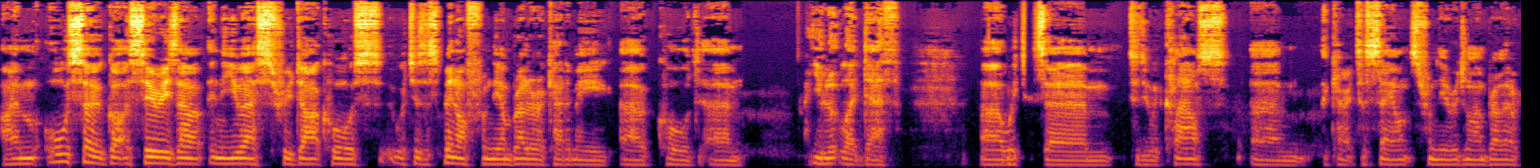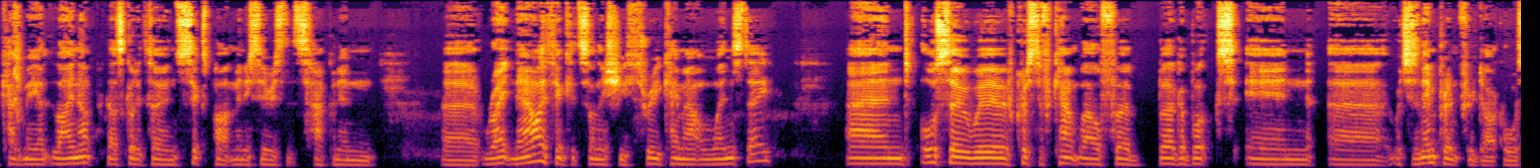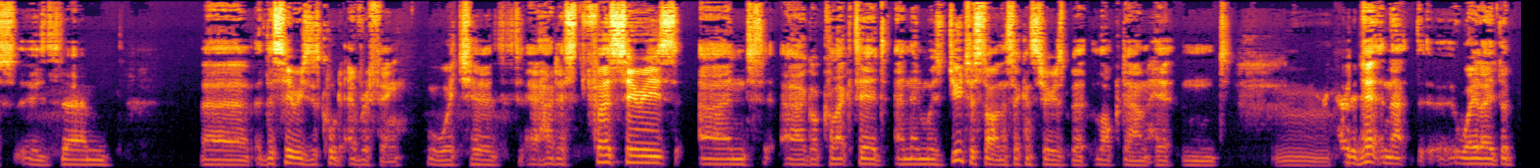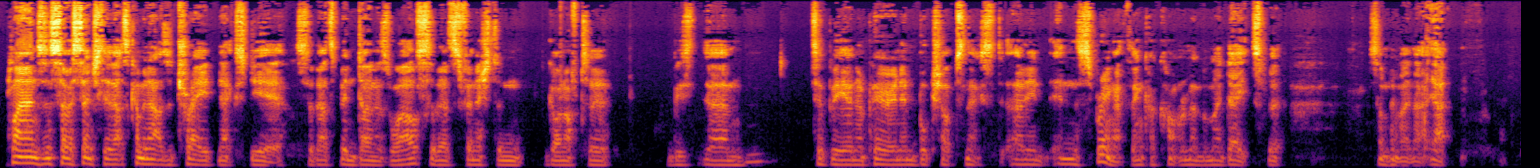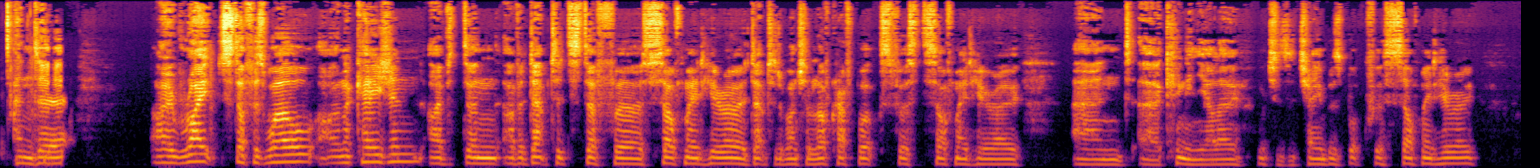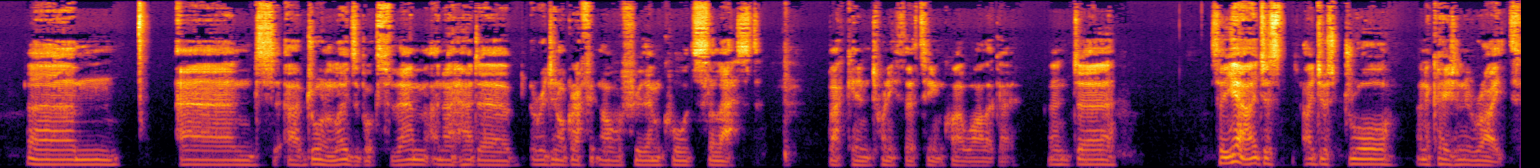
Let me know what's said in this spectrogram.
I'm also got a series out in the US through Dark Horse, which is a spin-off from the Umbrella Academy uh, called um, "You Look Like Death," uh, which is um, to do with Klaus, um, the character Seance from the original Umbrella Academy lineup. That's got its own six-part miniseries that's happening uh, right now. I think it's on issue three. Came out on Wednesday, and also with Christopher Cantwell for Berger Books in uh, which is an imprint through Dark Horse. Is um, uh, the series is called Everything, which is, had a first series and uh, got collected, and then was due to start on the second series, but lockdown hit and mm. COVID hit, and that uh, waylaid the plans. And so essentially, that's coming out as a trade next year. So that's been done as well. So that's finished and gone off to be um, to be an appearing in bookshops next early in the spring. I think I can't remember my dates, but something like that. Yeah, and. Uh, I write stuff as well on occasion. I've done, I've adapted stuff for Self Made Hero, adapted a bunch of Lovecraft books for Self Made Hero, and uh, King in Yellow, which is a Chambers book for Self Made Hero. Um, and I've drawn loads of books for them, and I had a original graphic novel through them called Celeste back in 2013, quite a while ago. And uh, so yeah, I just I just draw and occasionally write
